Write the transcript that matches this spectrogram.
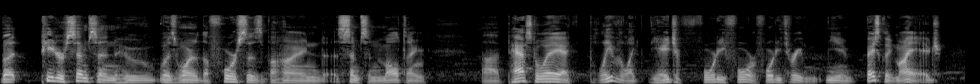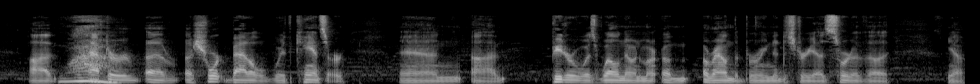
But Peter Simpson, who was one of the forces behind Simpson Malting, uh, passed away, I believe, like the age of 44, 43, you know, basically my age uh, wow. after a, a, short battle with cancer. And uh, Peter was well known um, around the brewing industry as sort of a, you know,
